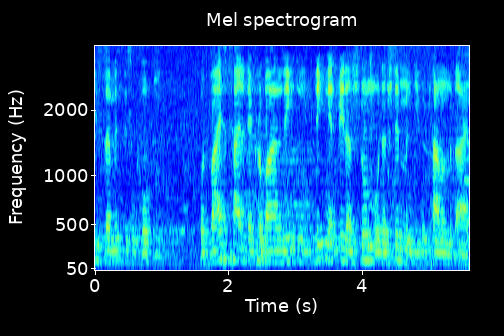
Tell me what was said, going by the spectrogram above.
islamistischen Gruppen. Und weite Teile der globalen Linken blicken entweder stumm oder stimmen in diesen Kanon mit ein.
